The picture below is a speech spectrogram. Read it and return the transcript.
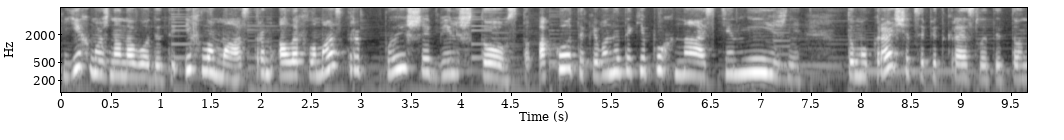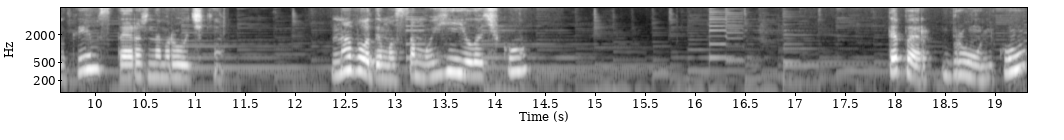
Їх можна наводити і фломастером, але фломастер пише більш товсто, а котики вони такі пухнасті, ніжні, тому краще це підкреслити тонким стержнем ручки. Наводимо саму гілочку. Тепер бруньку.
